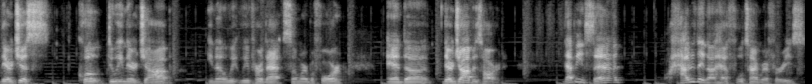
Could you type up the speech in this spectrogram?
they're just quote doing their job. You know, we, we've heard that somewhere before. And uh, their job is hard. That being said, how do they not have full time referees?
